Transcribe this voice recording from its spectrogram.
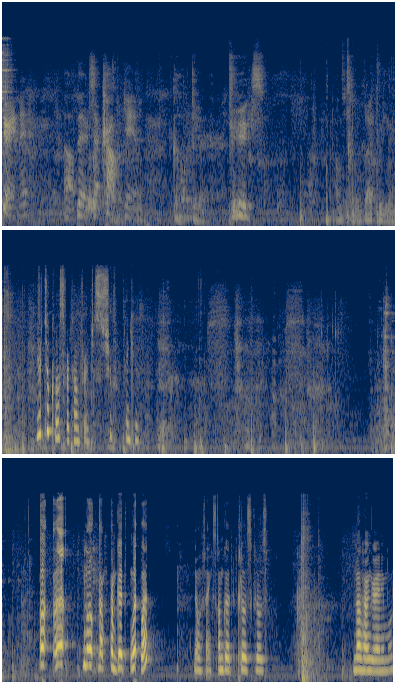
damn it! Oh, better it's that cop again. Pigs. I'm coming back for you. You're too close for comfort, just thank you. Uh, uh, no, I'm good. What, what? No, thanks, I'm good. Close, close. I'm not hungry anymore.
